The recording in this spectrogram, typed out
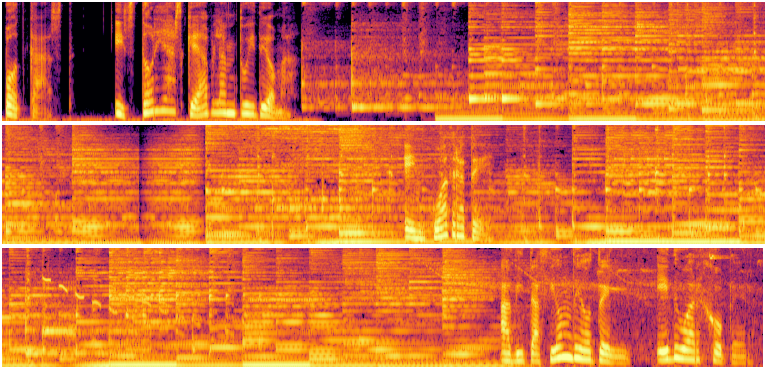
Podcast. Historias que hablan tu idioma. Encuádrate. Habitación de hotel. Edward Hopper.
